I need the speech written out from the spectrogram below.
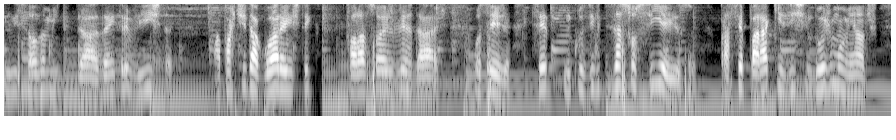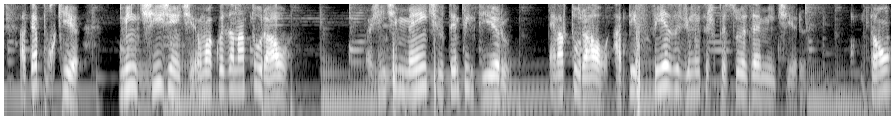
inicial da, da, da entrevista. A partir de agora a gente tem que falar só as verdades. Ou seja, você inclusive desassocia isso para separar que existem dois momentos. Até porque mentir, gente, é uma coisa natural. A gente mente o tempo inteiro. É natural. A defesa de muitas pessoas é mentira. Então,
